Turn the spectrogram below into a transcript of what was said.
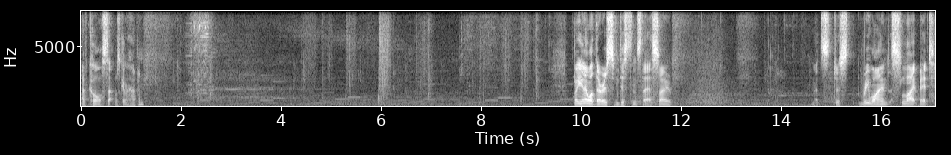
Of course that was going to happen. But you know what, there is some distance there, so... Let's just rewind a slight bit.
